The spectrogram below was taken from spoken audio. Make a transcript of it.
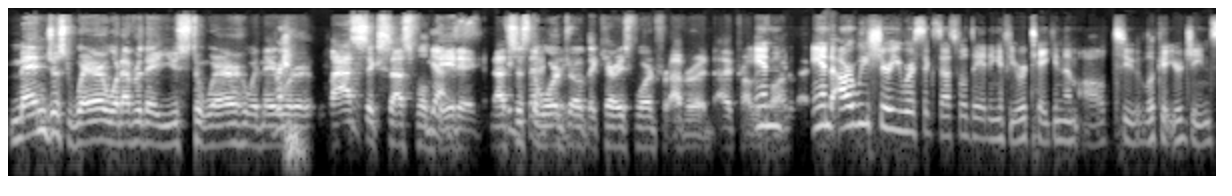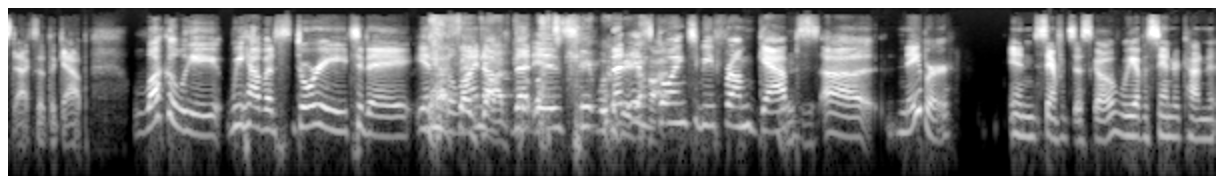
men just wear whatever they used to wear when they Right. were last successful Yes, dating. That's just the wardrobe that carries forward forever. And I probably And- that. And are we sure you were successful dating if you were taking them all to look at your jean stacks at the Gap? Luckily, we have a story today in Yeah, the lineup God. that is that is on. going to be from Gap's uh, neighbor in San Francisco. We have a standard cogn-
